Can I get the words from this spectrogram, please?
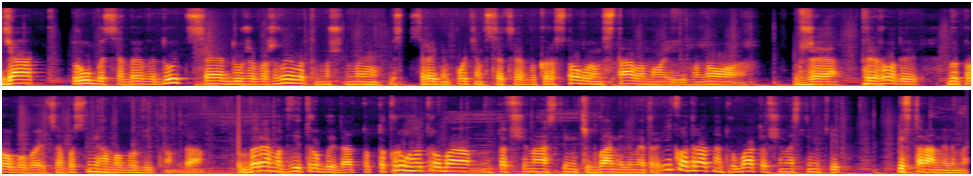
як труби себе ведуть, це дуже важливо, тому що ми безпосередньо потім все це використовуємо, ставимо, і воно вже природою випробується або снігом, або вітром. Да. Беремо дві труби, да? тобто кругла труба, товщина стінки 2 мм, і квадратна труба, товщина стінки 1,5 мм.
